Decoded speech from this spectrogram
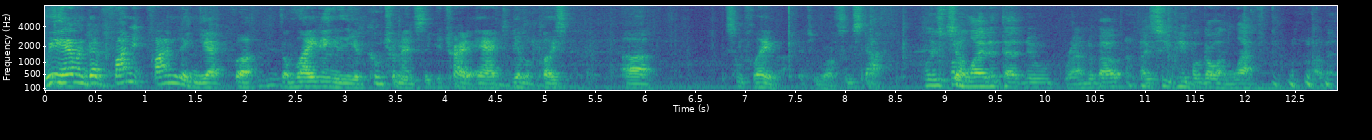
We haven't got funding, funding yet for the lighting and the accoutrements that you try to add to give a place, uh, some flavor, if you will, some style. Please put a light at that new roundabout. I see people going left of it.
